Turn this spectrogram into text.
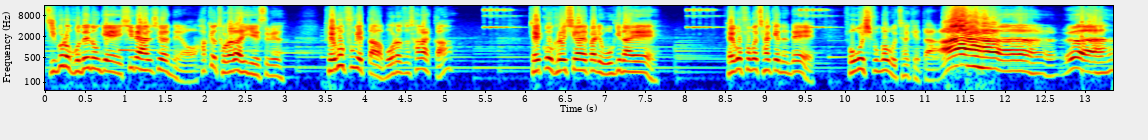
집으로 보내놓은 게 신의 한 수였네요. 학교 돌아다니게 했으면 배고프겠다. 뭐라도 사갈까? 됐고 그럴 시간에 빨리 오기나 해. 배고픈 건 참겠는데 보고 싶은 건못 참겠다. 아, 으아.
